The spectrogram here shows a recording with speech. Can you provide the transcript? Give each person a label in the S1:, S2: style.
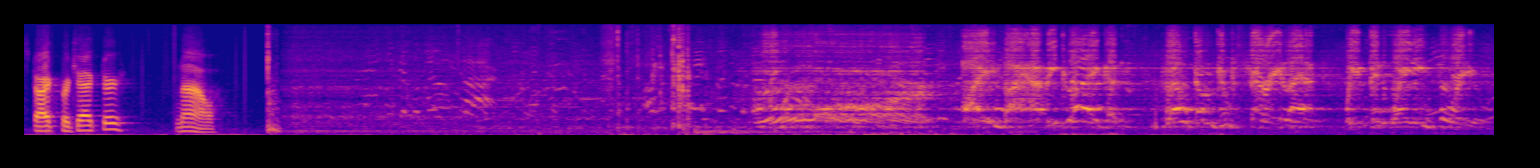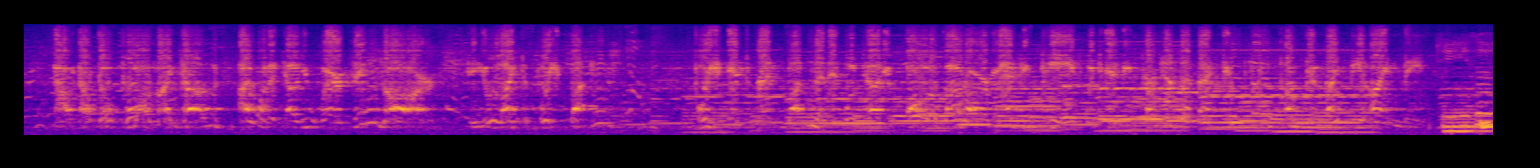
S1: Start projector. Now.
S2: I'm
